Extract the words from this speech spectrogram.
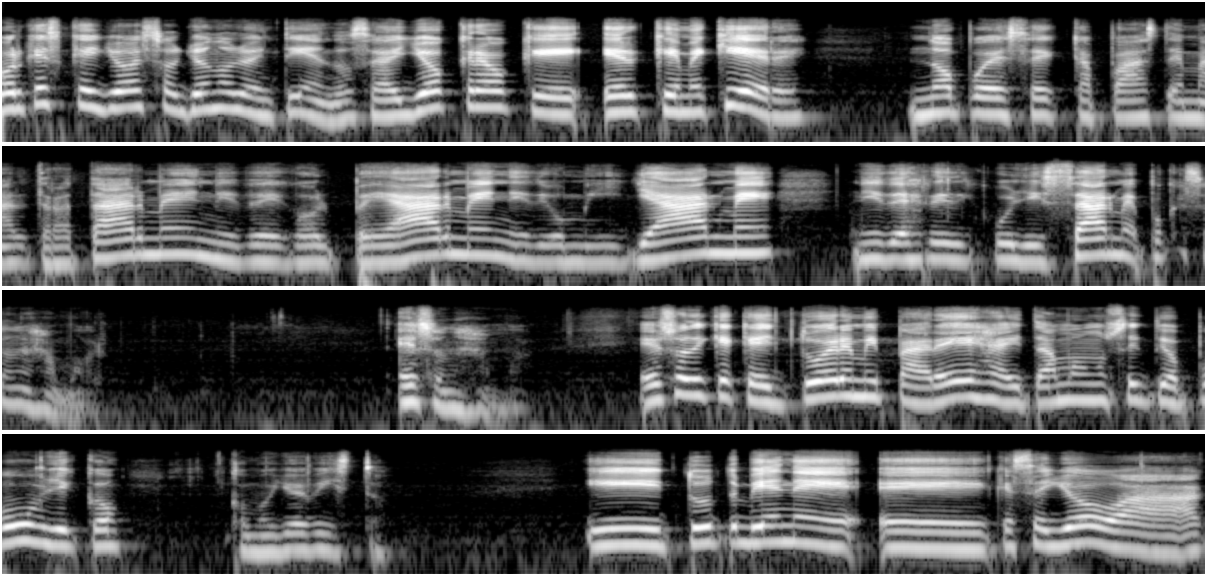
Porque es que yo eso yo no lo entiendo. O sea, yo creo que el que me quiere no puede ser capaz de maltratarme, ni de golpearme, ni de humillarme, ni de ridiculizarme, porque eso no es amor. Eso no es amor. Eso de que, que tú eres mi pareja y estamos en un sitio público, como yo he visto, y tú vienes, eh, qué sé yo, a,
